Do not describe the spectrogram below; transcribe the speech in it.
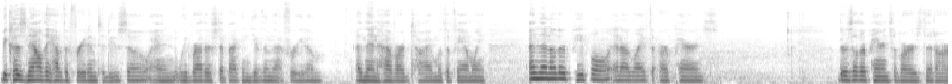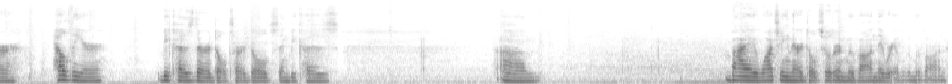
because now they have the freedom to do so. And we'd rather step back and give them that freedom and then have our time with the family. And then other people in our life that our parents there's other parents of ours that are healthier because their adults are adults and because um, by watching their adult children move on, they were able to move on.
